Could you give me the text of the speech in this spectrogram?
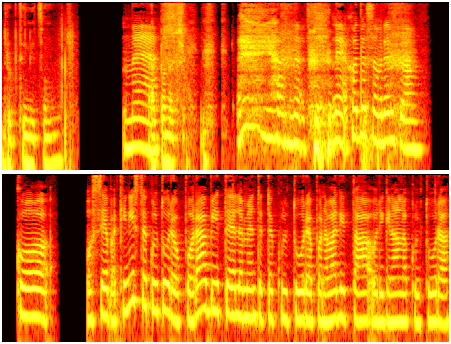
Drobtinico mogoče. Ne. Ali pa neč. ja, neč. Ne, hotel sem reči, da ko oseba, ki niste kulture, uporabi te elemente te kulture, ponavadi ta originalna kultura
